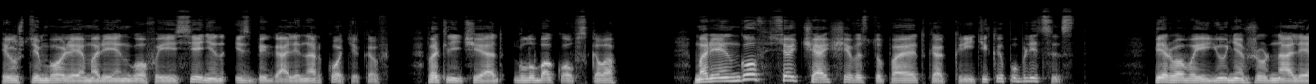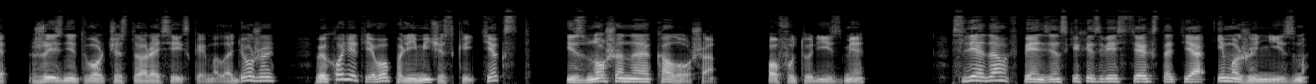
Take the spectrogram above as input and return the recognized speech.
и уж тем более Мариенгоф и Есенин избегали наркотиков, в отличие от Глубаковского. Мариенгоф все чаще выступает как критик и публицист. 1 июня в журнале жизни творчества российской молодежи выходит его полемический текст «Изношенная калоша» о футуризме. Следом в пензенских известиях статья «Имажинизм».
